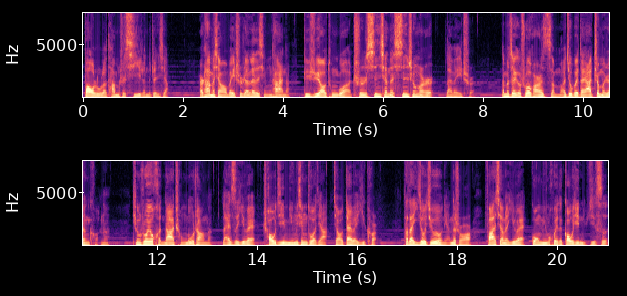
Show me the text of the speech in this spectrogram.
暴露了他们是蜥蜴人的真相。而他们想要维持人类的形态呢，必须要通过吃新鲜的新生儿来维持。那么这个说法怎么就被大家这么认可呢？听说有很大程度上呢，来自一位超级明星作家，叫戴维·伊克。他在1999年的时候发现了一位光明会的高级女祭司，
